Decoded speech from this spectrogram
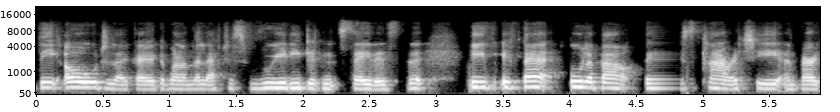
the old logo, the one on the left, just really didn't say this. If, if they're all about this clarity and very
